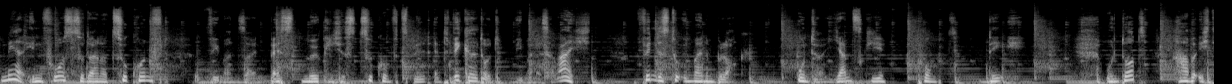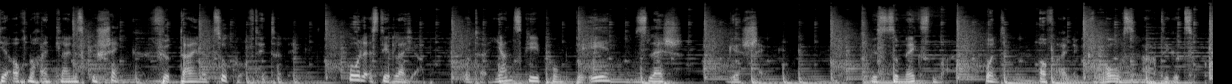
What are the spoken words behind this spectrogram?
Mehr Infos zu deiner Zukunft, wie man sein bestmögliches Zukunftsbild entwickelt und wie man es erreicht, findest du in meinem Blog unter jansky.de. Und dort habe ich dir auch noch ein kleines Geschenk für deine Zukunft hinterlegt. Hole es dir gleich ab unter jansky.de slash Geschenk. Bis zum nächsten Mal und auf eine großartige Zukunft.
